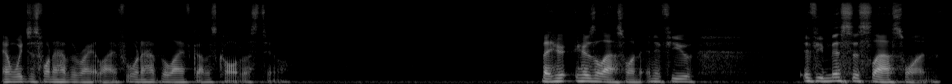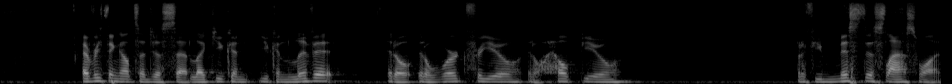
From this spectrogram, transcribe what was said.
And we just want to have the right life. We want to have the life God has called us to. But here, here's the last one. And if you if you miss this last one, everything else I just said, like you can you can live it It'll, it'll work for you, it'll help you. But if you miss this last one,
